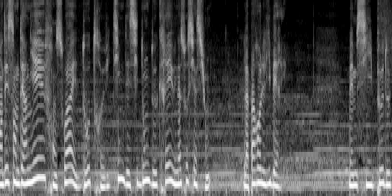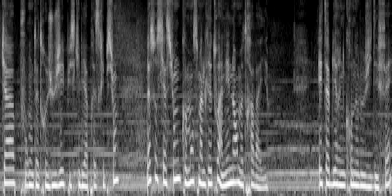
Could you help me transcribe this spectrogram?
En décembre dernier, François et d'autres victimes décident donc de créer une association, La Parole Libérée. Même si peu de cas pourront être jugés puisqu'il est à prescription, l'association commence malgré tout un énorme travail. Établir une chronologie des faits,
